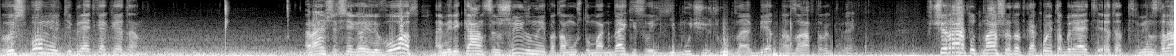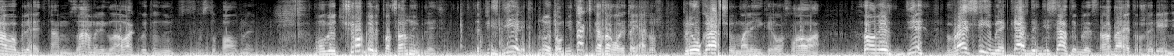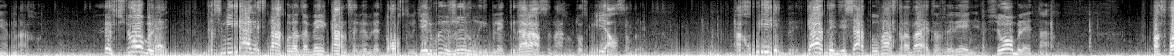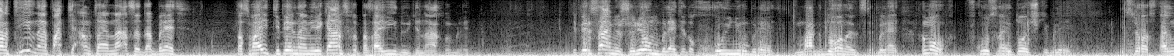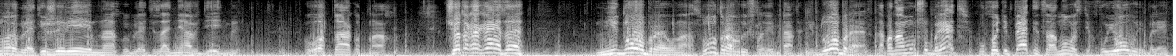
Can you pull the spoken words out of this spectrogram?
вы же вспомните, блядь, как это, Раньше все говорили, вот, американцы жирные, потому что макдаки свои ебучие жрут на обед, на завтрак, блядь. Вчера тут наш этот какой-то, блядь, этот Минздрава, блядь, там зам или глава какой-то, ну, выступал, блядь. Он говорит, что, говорит, пацаны, блядь, да пиздели. Ну, это он не так сказал, это я тут приукрашиваю маленько его слова. Он говорит, где? в России, блядь, каждый десятый, блядь, страдает ожирением, нахуй. Все, блядь. Да смеялись нахуй над американцами, блядь, толстыми. Теперь вы жирные, блядь, пидорасы, нахуй, кто смеялся, блядь. Охуеть, блядь. Каждый десятый у нас страдает ожирением. Все, блядь, нахуй. Поспортивная, подтянутая нация, да, блядь. посмотрите теперь на американцев и позавидуйте нахуй, блядь. Теперь сами жрем, блядь, эту хуйню, блядь, Макдональдсы, блядь, ну, вкусные точки, блядь, и все остальное, блядь, и жиреем, нахуй, блядь, изо дня в день, блядь. Вот так вот, нахуй. Что-то какая-то недоброе у нас утро вышло, ребята, недоброе. Да потому что, блядь, хоть и пятница, а новости хуевые, блядь.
